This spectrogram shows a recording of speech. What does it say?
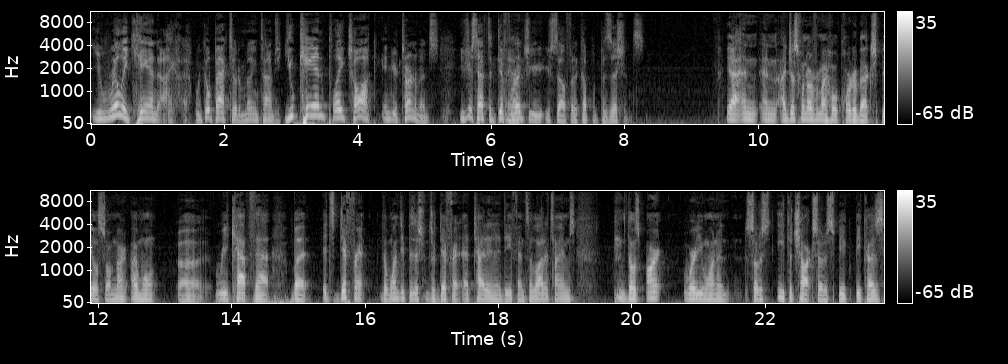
you really can. I, we go back to it a million times. You can play chalk in your tournaments. You just have to differentiate yeah. yourself at a couple positions. Yeah, and and I just went over my whole quarterback spiel, so I'm not. I won't uh, recap that, but it's different. The onesie positions are different at tight end and defense. A lot of times, those aren't where you want to so to eat the chalk, so to speak, because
